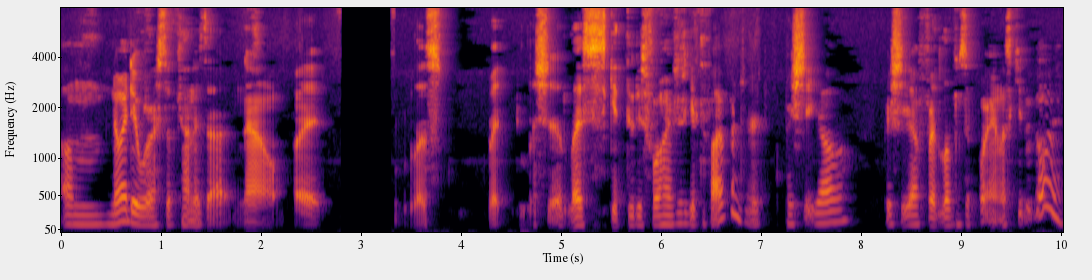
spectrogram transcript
Um, no idea where our sub count is at now, but let's but let's let's get through this 400 get to 500. Appreciate y'all. Appreciate y'all for the love and support, and let's keep it going.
